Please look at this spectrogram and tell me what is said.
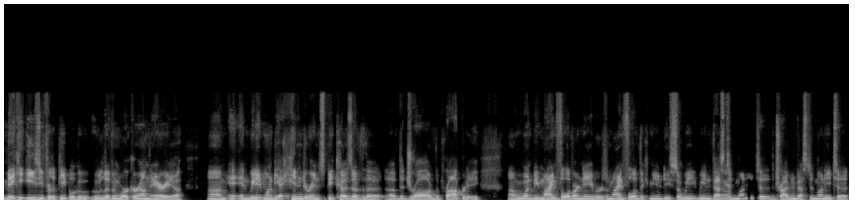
make it easy for the people who who live and work around the area um, and, and, we didn't want to be a hindrance because of the of the draw of the property. Um, we want to be mindful of our neighbors and mindful of the community. So we we invested yeah. money to the tribe invested money to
